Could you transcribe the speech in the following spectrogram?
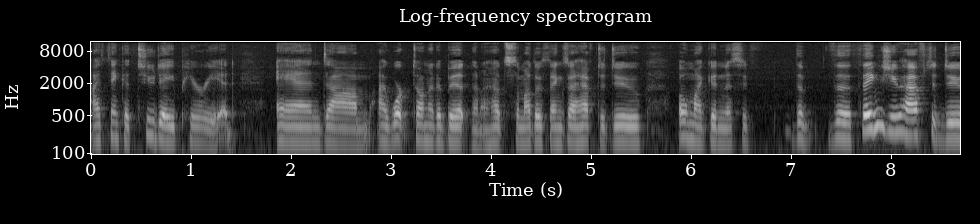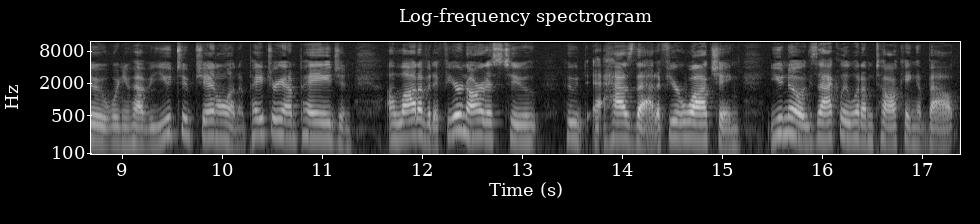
I think, a two-day period. And um, I worked on it a bit. Then I had some other things I have to do. Oh my goodness, if the the things you have to do when you have a YouTube channel and a Patreon page and a lot of it if you're an artist who who has that. If you're watching, you know exactly what I'm talking about.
